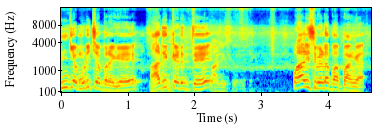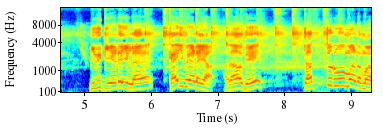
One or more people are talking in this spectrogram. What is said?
இங்கே முடித்த பிறகு அதுக்கடுத்து பாலிசி வேலை பார்ப்பாங்க. இதுக்கு இடையில் கை வேலையாக அதாவது தத்துருவமாக நம்ம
